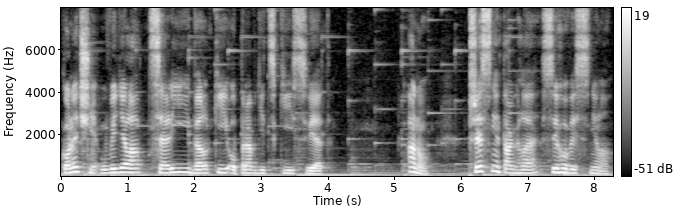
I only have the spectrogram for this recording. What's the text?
konečně uviděla celý velký opravdický svět. Ano, přesně takhle si ho vysnila.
